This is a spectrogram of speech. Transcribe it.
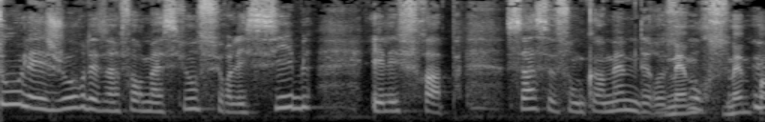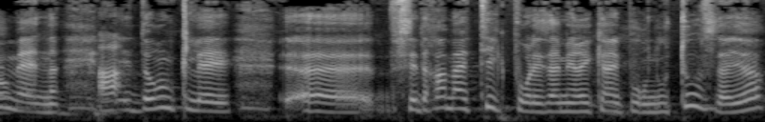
tous les jours des informations sur les cibles et les frappes. Ça, ce sont quand même des ressources humaines. Ah. Et donc, euh, c'est dramatique pour les Américains et pour nous tous d'ailleurs,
